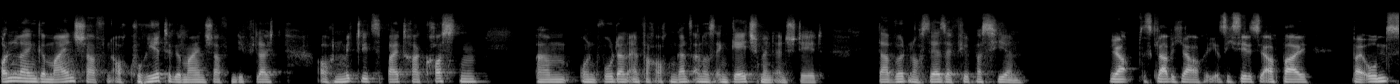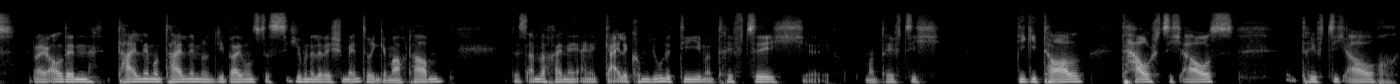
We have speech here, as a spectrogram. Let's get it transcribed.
Online-Gemeinschaften, auch kurierte Gemeinschaften, die vielleicht auch einen Mitgliedsbeitrag kosten ähm, und wo dann einfach auch ein ganz anderes Engagement entsteht. Da wird noch sehr, sehr viel passieren. Ja, das glaube ich auch. Also ich sehe das ja auch bei, bei uns, bei all den Teilnehmern und Teilnehmern, die bei uns das Human Elevation Mentoring gemacht haben. Das ist einfach eine, eine geile Community. Man trifft sich, äh, man trifft sich digital, tauscht sich aus, trifft sich auch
